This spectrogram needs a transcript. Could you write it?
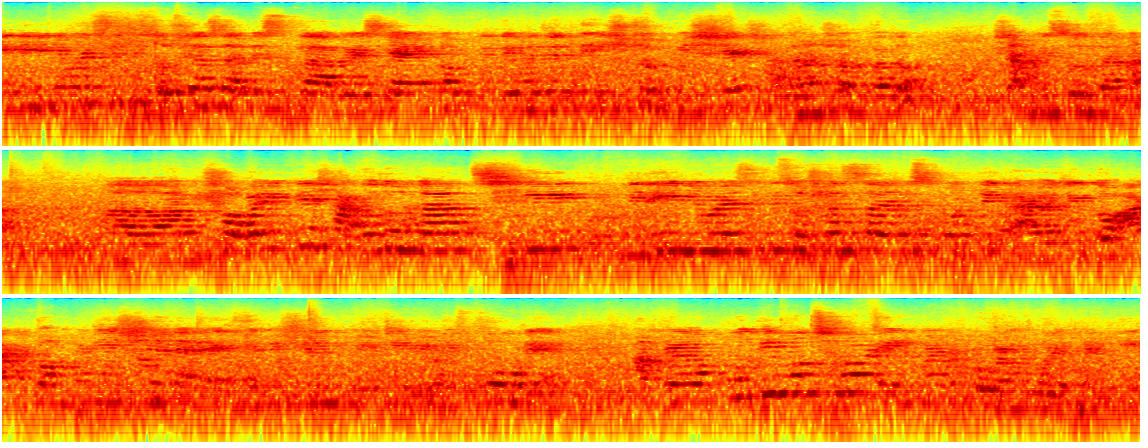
ইউনিভার্সিটি সোশ্যাল সার্ভিস ক্লাবের স্ট্যান্ড কমিটি দুই হাজার তেইশ চব্বিশের সাধারণ সম্পাদক শামী সুলতানা। আমি সবাইকে স্বাগত জানাচ্ছি লিডি ইউনিভার্সিটি সোশ্যাল সার্ভিস কর্তৃক আয়োজিত art competition and exhibition twenty twenty ফোরে আমরা প্রতি বছর এই ধরনের প্রোগ্রাম করে থাকি।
